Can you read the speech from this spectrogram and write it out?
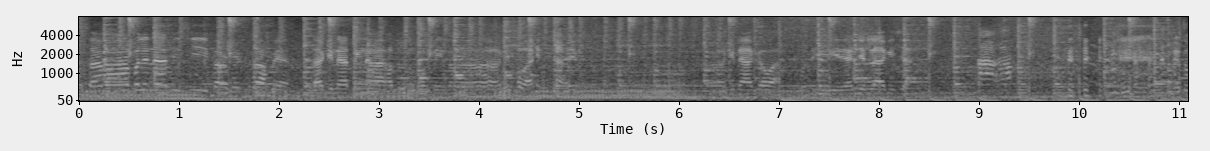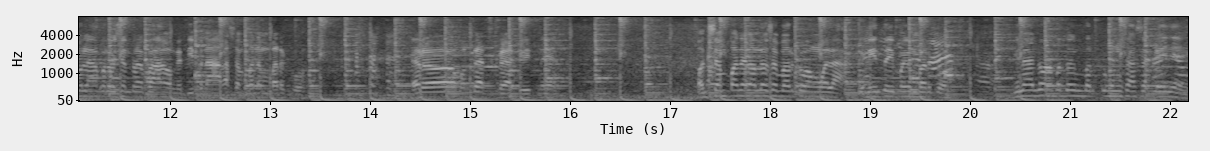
Kasama nga pala natin si Farmer Trapper. Lagi nating nakakatulong pag may mga gawain tayo. Mga ginagawa. Kundi nandiyan lagi siya. Ito wala pa raw siyang trabaho, hindi pa nakakasampa ng barko. Graduate na yan. Pagsampa na lang daw sa barko ang wala. Hinintay pa yung barko. Ginagawa pa daw yung barko kung sasakay niya eh.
